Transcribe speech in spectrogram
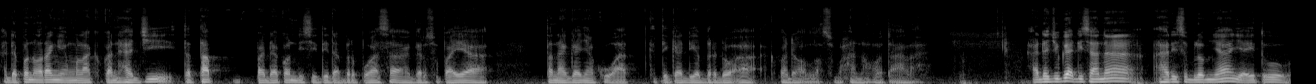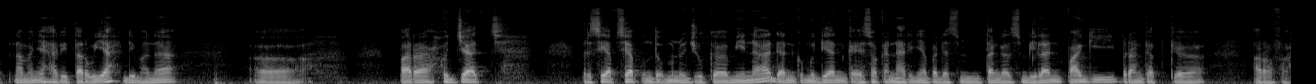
Adapun orang yang melakukan haji tetap pada kondisi tidak berpuasa agar supaya tenaganya kuat ketika dia berdoa kepada Allah Subhanahu wa taala. Ada juga di sana hari sebelumnya yaitu namanya hari Tarwiyah di mana uh, para hujaj bersiap-siap untuk menuju ke Mina dan kemudian keesokan harinya pada tanggal 9 pagi berangkat ke Arafah.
